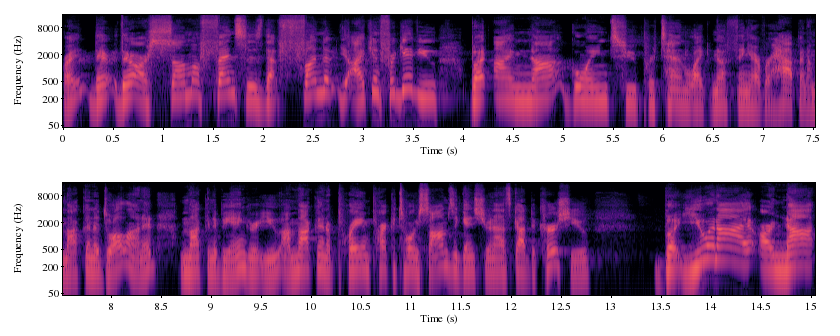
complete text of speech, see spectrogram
Right? There, there are some offenses that fund, I can forgive you, but I'm not going to pretend like nothing ever happened. I'm not going to dwell on it. I'm not going to be angry at you. I'm not going to pray imprecatory psalms against you and ask God to curse you. But you and I are not,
